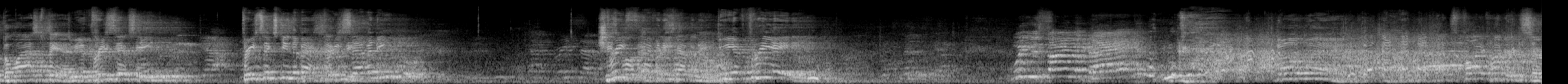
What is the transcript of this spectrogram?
the last bid. Do we have 360? 360 in the back. 370? She's going at 370. Do we have 380? Will you sign the bag? No way. That's 500, sir.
